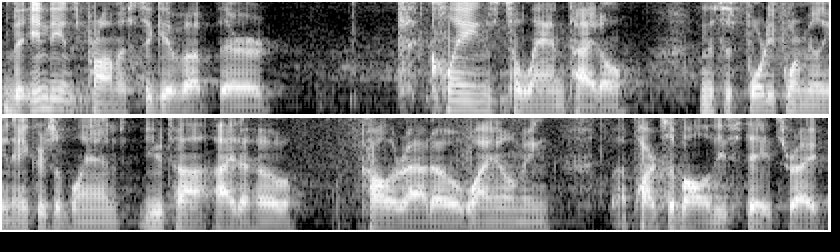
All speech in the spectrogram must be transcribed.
the Indians promised to give up their t- claims to land title, and this is 44 million acres of land: Utah, Idaho, Colorado, Wyoming, uh, parts of all of these states, right?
